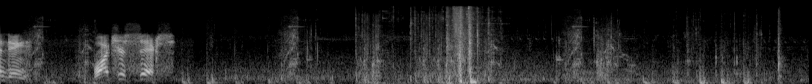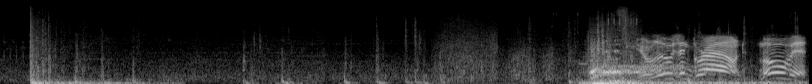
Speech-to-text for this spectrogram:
Window is ending. Watch your six. You're losing ground. Move it.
